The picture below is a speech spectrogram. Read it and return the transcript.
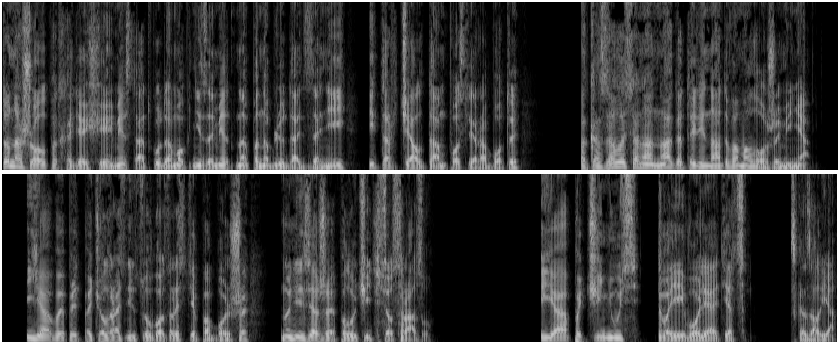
то нашел подходящее место, откуда мог незаметно понаблюдать за ней и торчал там после работы. Оказалось, она на год или на два моложе меня. Я бы предпочел разницу в возрасте побольше, но нельзя же получить все сразу. «Я подчинюсь твоей воле, отец», — сказал я.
